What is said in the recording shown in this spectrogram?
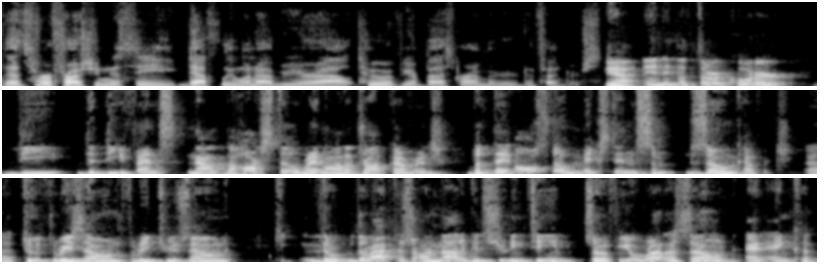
that's refreshing to see. Definitely whenever you're out, two of your best perimeter defenders. Yeah, and in the third quarter, the the defense now the Hawks still ran a lot of drop coverage, but they also mixed in some zone coverage, uh, two three zone, three two zone. The, the Raptors are not a good shooting team, so if you run a zone and and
